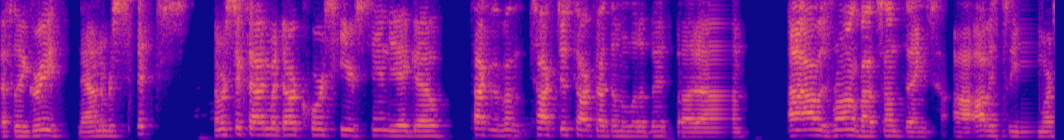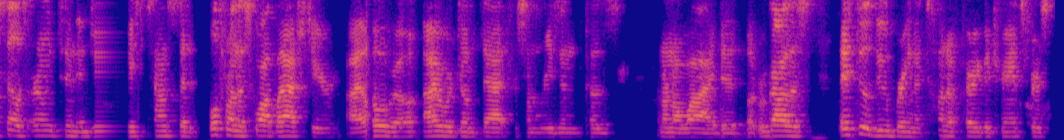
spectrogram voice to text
Definitely agree. Now number six, Number six, I have my dark horse here, San Diego. Talked about talk just talked about them a little bit, but um, I, I was wrong about some things. Uh, obviously, Marcellus Earlington and Jace Townsend both were on the squad last year. I over I overjumped that for some reason because I don't know why I did, but regardless, they still do bring in a ton of very good transfers.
